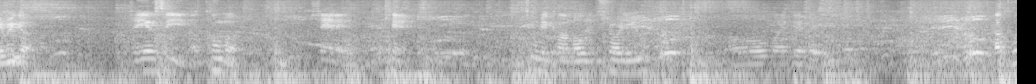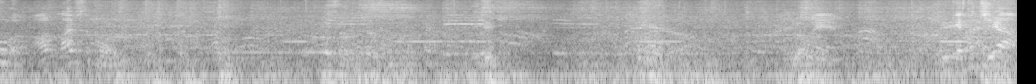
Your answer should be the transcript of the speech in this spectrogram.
Here we go. JMC, Akuma, Shannon, Ken. Two hit combo, destroy you. Oh my goodness. Akuma on life support. Oh man. Gets the chop.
